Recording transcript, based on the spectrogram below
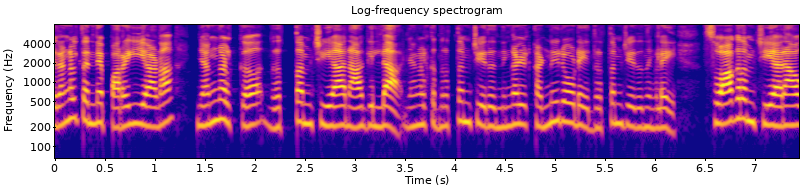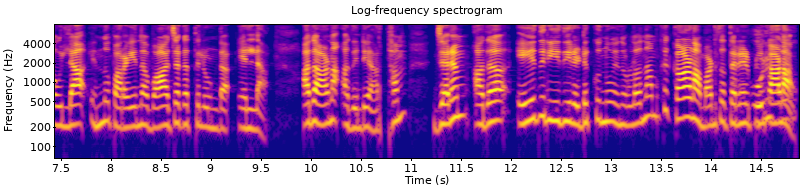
ജനങ്ങൾ തന്നെ പറയുകയാണ്. ഞങ്ങൾക്ക് നൃത്തം ചെയ്യാനാകില്ല. ഞങ്ങൾക്ക് നൃത്തം ചെയ്ത് നിങ്ങൾ കണ്ണീരോടെ നൃത്തം ചെയ്ത് നിങ്ങളെ സ്വാഗതം ചെയ്യാനാവില്ല എന്ന് പറയുന്ന വാചകത്തിലുണ്ട് എല്ലാം. അതാണ് അതിന്റെ അർത്ഥം. ജനം അത് ഏത് രീതിയിൽ എടുക്കുന്നു എന്നുള്ളത് നമുക്ക് കാണാം. അടുത്ത തെരഞ്ഞെടുപ്പിൽ കാണാം.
